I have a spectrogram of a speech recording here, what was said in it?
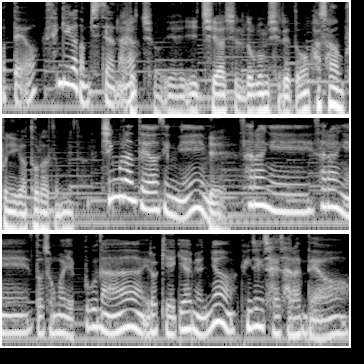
어때요? 생기가 넘치지 않아요? 그렇죠. 예. 이 지하실 녹음실에도 화사한 분위기가 돌아듭니다. 식물한테요, 선생님. 예. 사랑해, 사랑해. 너 정말 예쁘구나. 이렇게 얘기하면요. 굉장히 잘 자란대요.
